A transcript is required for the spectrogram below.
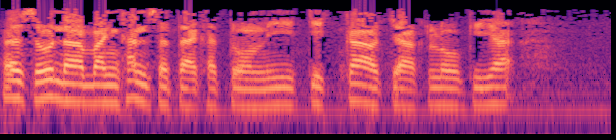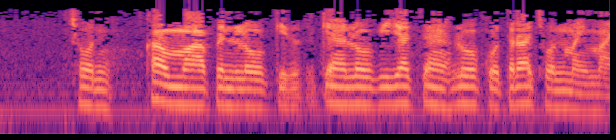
พระโสดาบันขั้นสตาขัดตุงนี้จิตก้าวจากโลกิยะชนเข้ามาเป็นโลกิแกโลกิยะแจโลกุตระชนใหม่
